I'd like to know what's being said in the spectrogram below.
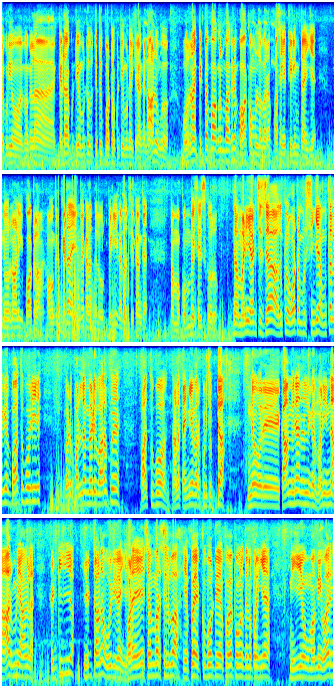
எப்படியும் இவங்கெல்லாம் கெட்டா குட்டியை மட்டும் விற்றுட்டு பொட்டை குட்டியை மட்டும் வைக்கிறாங்க. நானும் ஒரு நாள் கிட்ட பார்க்கணும்னு பார்க்குறேன். பார்க்க முடியல வேறு பசங்க திரும்பிட்டாங்க. இன்னொரு நாளைக்கு பார்க்கலாம். அவங்க கடை என்ன கடை ஒரு பெரிய கடை வச்சுருக்காங்க. நம்ம கொம்பை சைஸ்க்கு வரும். நான் மணி அடிச்சிச்சா? அதுக்குள்ளே ஓட்டம் முடிச்சிங்க முத்தலுக்கு பார்த்து போடி. மேடு பள்ளம் மேடு வரப்பு. பார்த்து போ நல்லா தண்ணியை வர குடிச்சு இன்னும் ஒரு காமி நேரம் இல்லைங்க மணி இன்னும் ஆறு மணி ஆகலை. ரெட்டியா இருட்டானா ஓடிடுறாங்க உடையே செம்பார் செல்வா எப்போ எக்கு போட்டு எப்போ பொங்கல் தின்ன போகிறீங்க நீயும் உங்கள் மம்மி வாரு.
